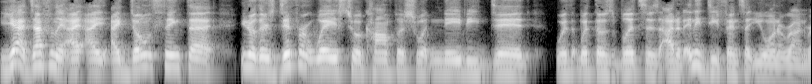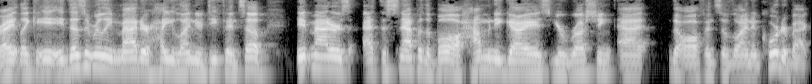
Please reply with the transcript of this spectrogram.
Yeah, definitely. I, I, I don't think that you know there's different ways to accomplish what Navy did with with those blitzes out of any defense that you want to run, right? Like it, it doesn't really matter how you line your defense up. It matters at the snap of the ball how many guys you're rushing at the offensive line and quarterback.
